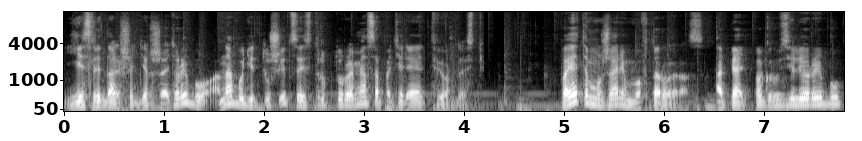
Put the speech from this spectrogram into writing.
Если дальше держать рыбу, она будет тушиться и структура мяса потеряет твердость. Поэтому жарим во второй раз. Опять погрузили рыбу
